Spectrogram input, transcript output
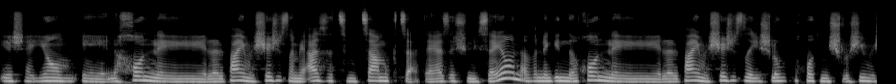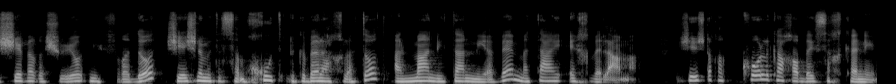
יש היום, אה, נכון ל-2016, מאז זה צומצם קצת, היה איזשהו ניסיון, אבל נגיד נכון ל-2016 יש לא פחות מ-37 רשויות נפרדות, שיש להם את הסמכות לקבל החלטות על מה ניתן לייבא, מתי, איך ולמה. שיש לך כל כך הרבה שחקנים.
